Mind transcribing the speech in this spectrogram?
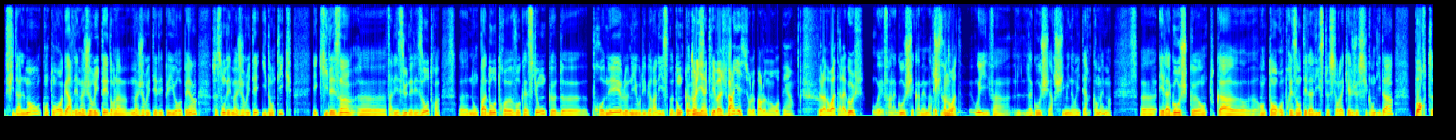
finalement, quand on regarde les majorités dans la majorité des pays européens, ce sont des majorités identiques et qui les uns, enfin les unes et les autres, n'ont pas d'autre vocation que de prôner le néolibéralisme. Donc, Pourtant, il y a un clivage varié sur le Parlement européen, de la droite à la gauche. Oui, enfin la gauche est quand même archi extrême droite. Oui, enfin la gauche est archi minoritaire quand même. Euh, et la gauche, que, en tout cas euh, entend représenter la liste sur laquelle je suis candidat, porte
